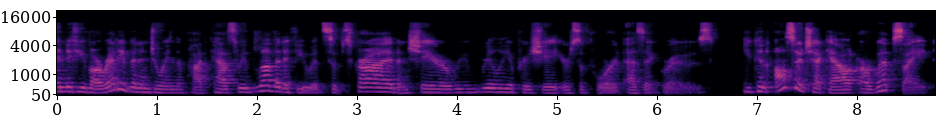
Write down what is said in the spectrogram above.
And if you've already been enjoying the podcast, we'd love it if you would subscribe and share. We really appreciate your support as it grows. You can also check out our website,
